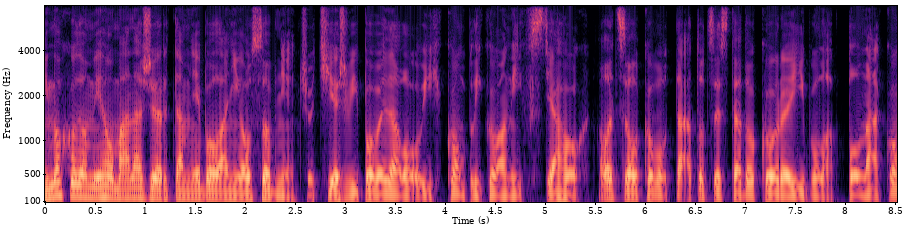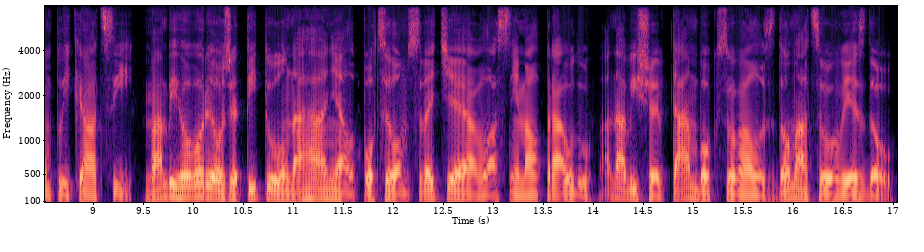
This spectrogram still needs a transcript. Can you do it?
Mimochodom jeho manažer tam nebol ani osobne, čo tiež vypovedalo o ich komplikovaných vzťahoch, ale celkovo táto cesta do Korei bola plná komplikácií. Mambi hovoril, že titul naháňal po celom svete a vlastne mal pravdu a navyše tam boxoval s domácou hviezdou.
